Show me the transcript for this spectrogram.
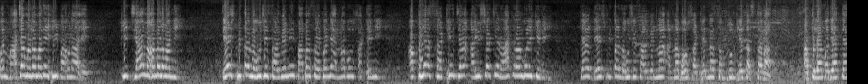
पण माझ्या मनामध्ये ही भावना आहे की ज्या महामानवांनी देशपिता लहूजी साळवेंनी बाबासाहेबांनी अण्णाभाऊ साठेंनी आपल्यासाठी ज्या आयुष्याची राख रांगोळी केली त्या देशपिता लहूजी साळवेंना अण्णाभाऊ साठेंना समजून घेत असताना आपल्यामध्ये त्या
